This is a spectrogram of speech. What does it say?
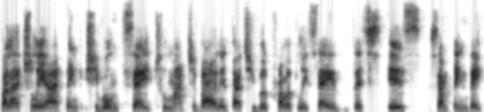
Well, actually, I think she won't say too much about it, but she will probably say this is something they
